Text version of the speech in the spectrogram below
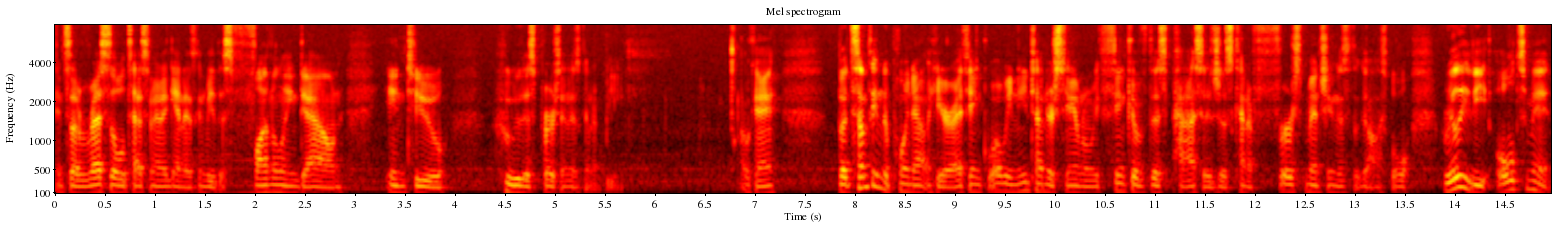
And so the rest of the Old Testament, again, is going to be this funneling down into who this person is going to be. Okay? But something to point out here, I think what we need to understand when we think of this passage as kind of first mentioning as the gospel, really the ultimate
